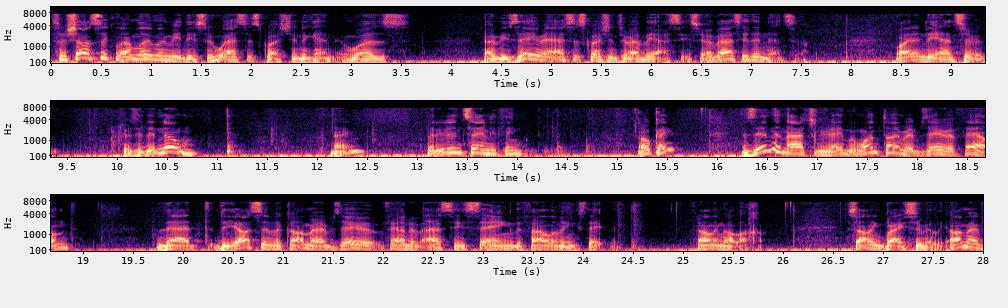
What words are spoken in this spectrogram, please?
So Shasik So who asked this question again? It was Rabbi Zeir asked this question to Rabbi Asi. So Rabbi Asi didn't answer. Why didn't he answer? Because he didn't know. Right? But he didn't say anything. Okay. It's in the Nashgay, but one time Rabbi Zeir found that the Yosef Akam Rabbi Zeir found of Asi saying the following statement. Following halacha selling brisa really. Amr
